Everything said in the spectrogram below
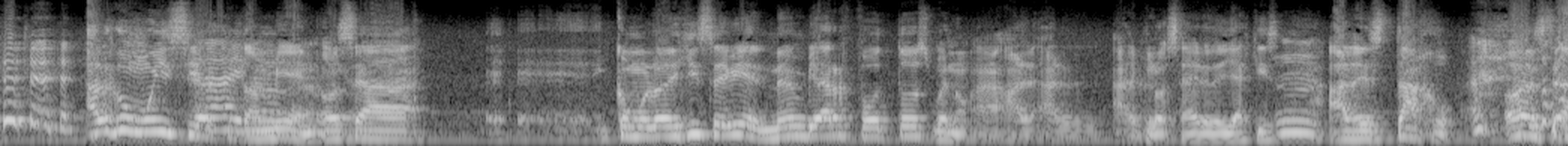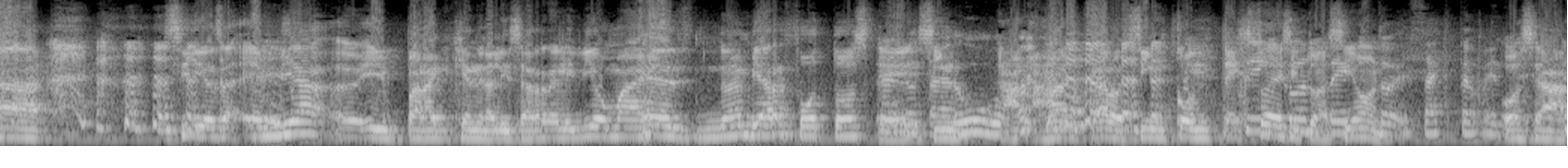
algo muy cierto Ay, también, no, o sea, eh, como lo dijiste bien, no enviar fotos, bueno, a- al, al, al glosario de Yaquis, Mm. a destajo. O sea, sí, o sea, envía, eh, y para generalizar el idioma, es no enviar fotos eh, sin, ah, ajá, claro, sin contexto Sin de situación. contexto, exactamente. O sea,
